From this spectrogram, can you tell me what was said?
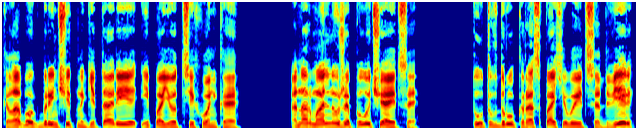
Колобок бренчит на гитаре и поет тихонько. А нормально уже получается. Тут вдруг распахивается дверь,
